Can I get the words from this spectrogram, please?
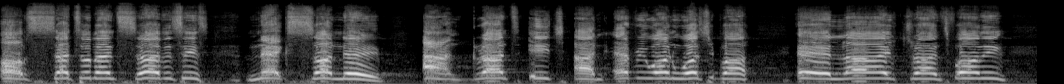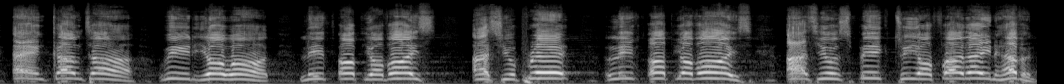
of settlement services next Sunday and grant each and every one worshiper a life transforming encounter with your word. Lift up your voice as you pray. Lift up your voice as you speak to your Father in heaven.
